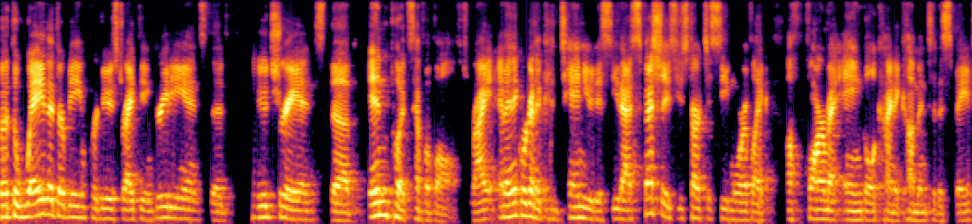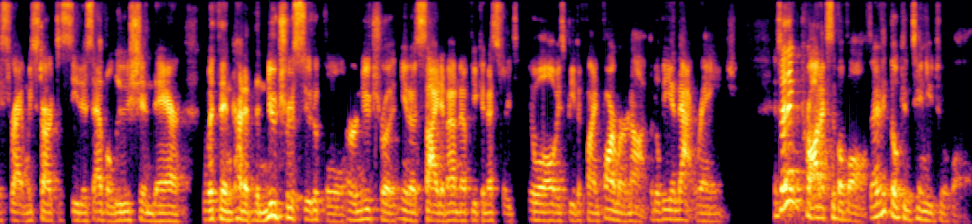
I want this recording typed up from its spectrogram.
But the way that they're being produced right? The ingredients the nutrients, the inputs have evolved, right? And I think we're going to continue to see that, especially as you start to see more of like a pharma angle kind of come into the space, right? And we start to see this evolution there within kind of the nutraceutical or nutra, you know, side of. I don't know if you can necessarily it will always be defined pharma or not, but it'll be in that range. And so I think products have evolved. I think they'll continue to evolve.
